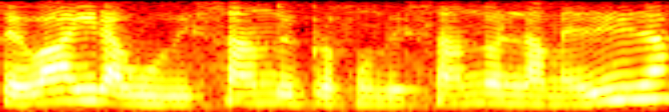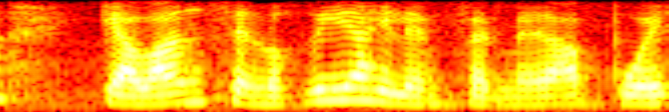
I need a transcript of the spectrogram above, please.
se va a ir agudizando y profundizando en la medida que avancen los días y la enfermedad pues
